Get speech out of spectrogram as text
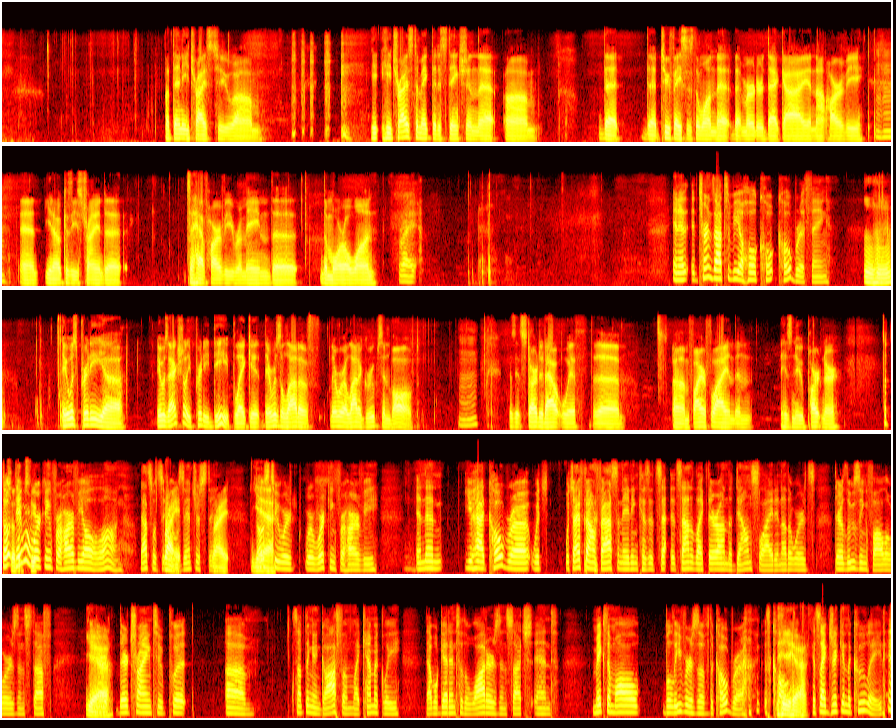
But then he tries to um he he tries to make the distinction that um that that Two Face is the one that that murdered that guy and not Harvey hmm and you know cuz he's trying to to have Harvey remain the the moral one. Right. And it, it turns out to be a whole co- Kobra thing. Mm-hmm. It was pretty. Uh, it was actually pretty deep. Like it, there was a lot of there were a lot of groups involved hmm because it started out with the um, Firefly and then his new partner. But th- So they the were two- working for Harvey all along. That's what's Right. what was interesting. Right. Yeah. Those two were were working for Harvey, and then you had Kobra, which which I found fascinating because it it sounded like they're on the downslide. In other words, they're losing followers and stuff. and Yeah. they're, they're trying to put um, something in Gotham, like chemically, that will get into the waters and such, and make them all believers of the Kobra. it's called. Yeah. It's like drinking the Kool Aid.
